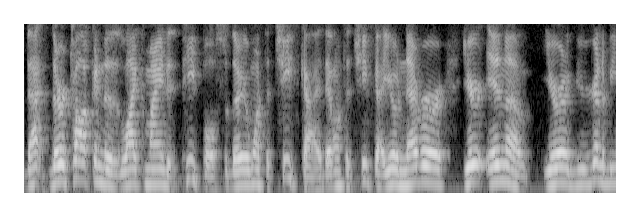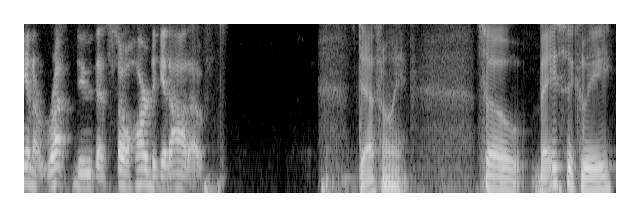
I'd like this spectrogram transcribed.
that they're talking to like-minded people. So they want the cheap guy. They want the cheap guy. You're never you're in a you're you're going to be in a rut dude that's so hard to get out of. Definitely. So basically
